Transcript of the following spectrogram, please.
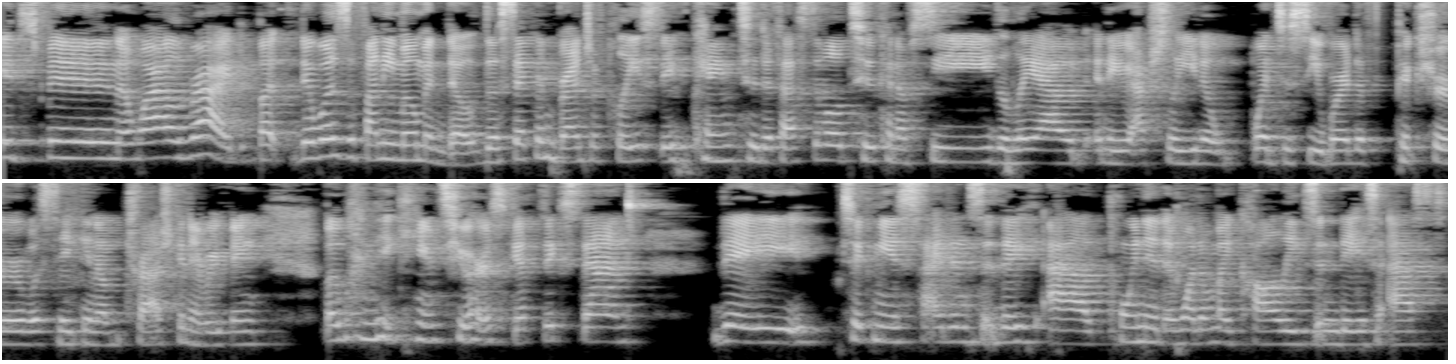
it's been a wild ride, but there was a funny moment though. The second branch of police, they came to the festival to kind of see the layout and they actually, you know, went to see where the picture was taken of trash and everything. But when they came to our skeptic stand, they took me aside and said they uh, pointed at one of my colleagues and they asked,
